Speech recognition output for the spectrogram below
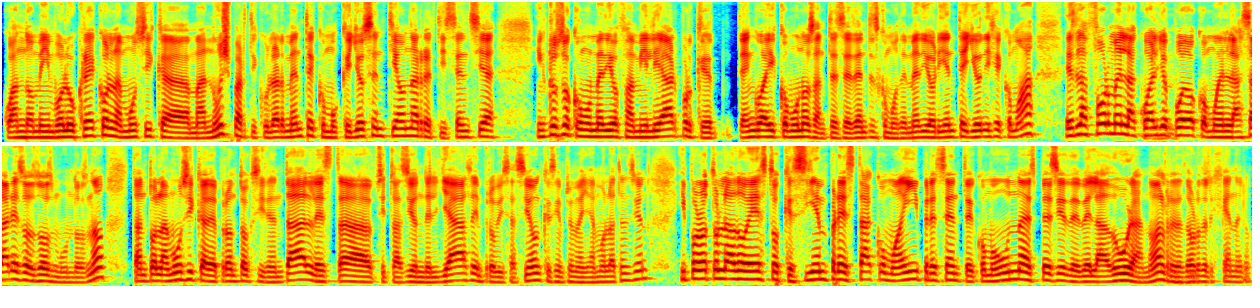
cuando me involucré con la música Manouche particularmente, como que yo sentía una reticencia, incluso como medio familiar, porque tengo ahí como unos antecedentes como de Medio Oriente, y yo dije como, ah, es la forma en la cual yo puedo como enlazar esos dos mundos, ¿no? Tanto la música de pronto occidental, esta situación del jazz, la improvisación, que siempre me llamó la atención, y por otro lado esto que siempre está como ahí presente, como una especie de veladura, ¿no? Alrededor del género.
